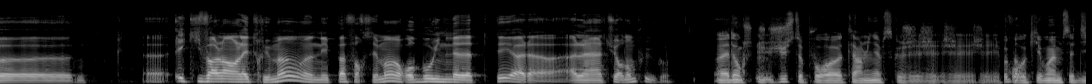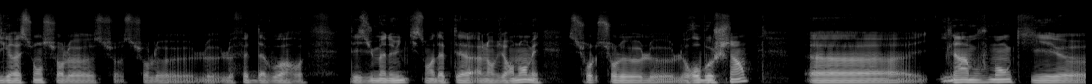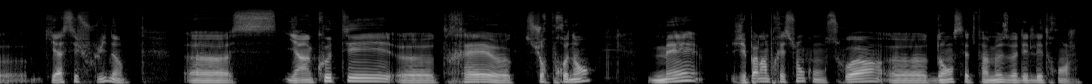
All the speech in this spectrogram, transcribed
équivalent à l'être humain n'est pas forcément un robot inadapté à la, à la nature non plus. Quoi. Ouais, donc ju- juste pour euh, terminer, parce que j'ai provoqué moi-même cette digression sur le, sur, sur le, le, le fait d'avoir euh, des humanoïdes qui sont adaptés à, à l'environnement, mais sur, sur le, le- robot chien, euh, il a un mouvement qui est, euh, qui est assez fluide. Euh, Il y a un côté très surprenant, mais j'ai pas l'impression qu'on soit dans cette fameuse vallée de l'étrange.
